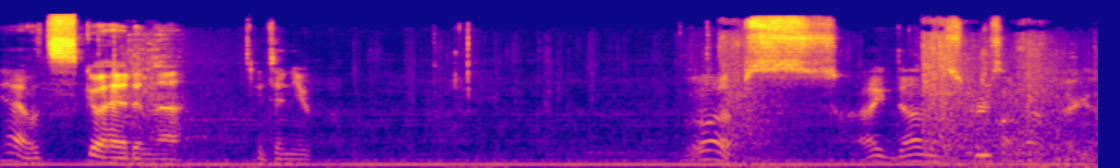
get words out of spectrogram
Yeah, let's go ahead and uh, continue. Whoops. I done screw something up. There we go.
